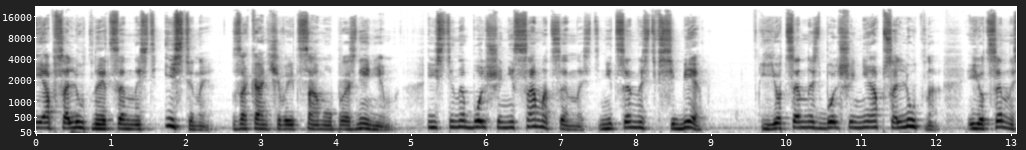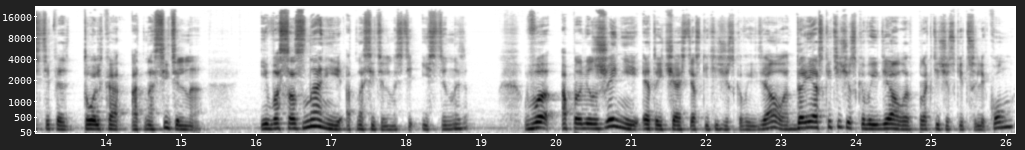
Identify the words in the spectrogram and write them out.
и абсолютная ценность истины заканчивает самоупразднением. Истина больше не самоценность, не ценность в себе. Ее ценность больше не абсолютна, ее ценность теперь только относительно – и в осознании относительности истины, в опровержении этой части аскетического идеала, да и аскетического идеала практически целиком,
